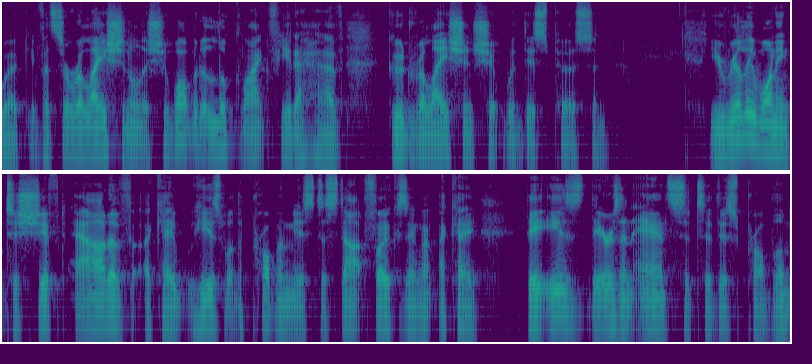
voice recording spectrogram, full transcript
work? If it's a relational issue, what would it look like for you to have good relationship with this person? You're really wanting to shift out of okay, here's what the problem is to start focusing on okay, there is there is an answer to this problem.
